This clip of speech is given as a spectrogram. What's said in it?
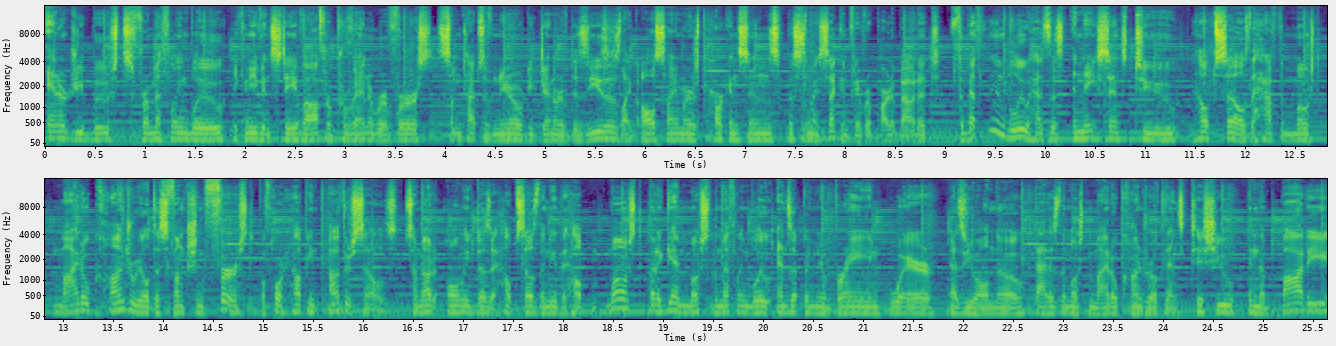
energy boosts from methylene blue. It can even stave off or prevent or reverse some types of neurodegenerative diseases like Alzheimer's, Parkinson's. This is my second favorite part about it. The methylene blue has this innate sense to help cells that have the most mitochondrial dysfunction first before helping other cells. So not only does it help cells that need the help most, but again, most of the methylene blue ends up in your brain where, as you all know, that is the most mitochondrial dense tissue in the body body.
